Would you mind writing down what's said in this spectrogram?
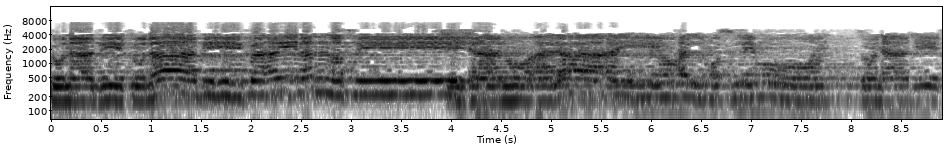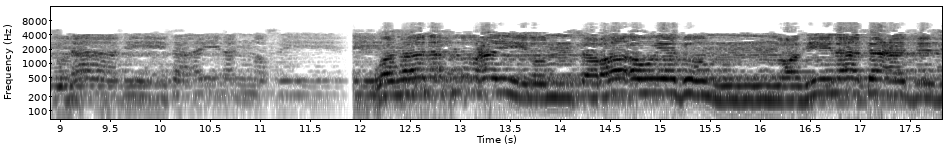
تنادي تنادي فأين النصير؟ شيشان ألا أيها المسلمون تنادي تنادي فأين وها نحن عين ترى أو يد رهينة عجز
